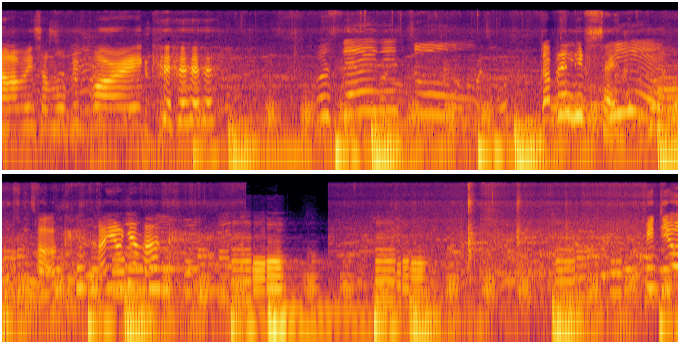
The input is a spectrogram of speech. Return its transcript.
na kami sa movie park. Gabriel leave side. Ah, okay. Ayaw niya nga. Video!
